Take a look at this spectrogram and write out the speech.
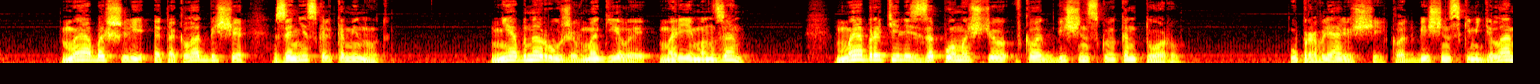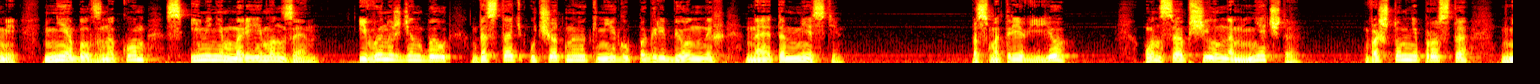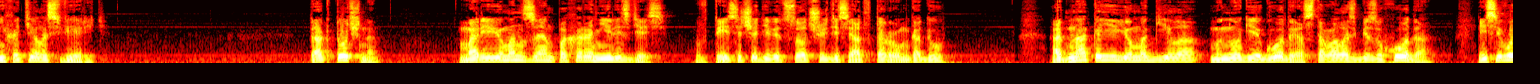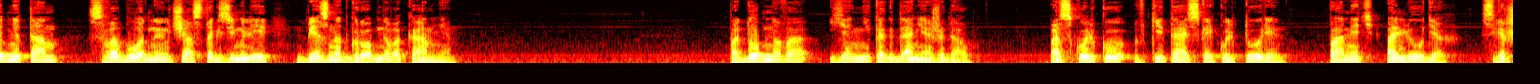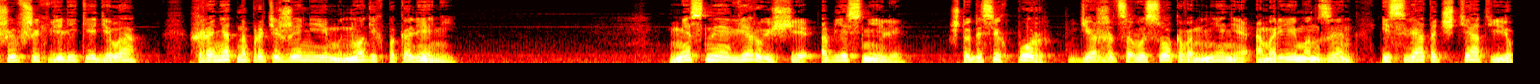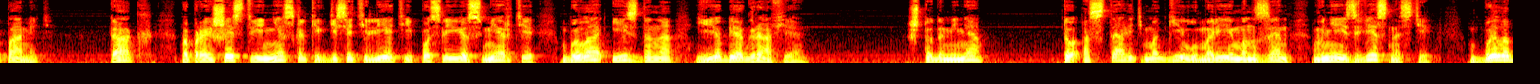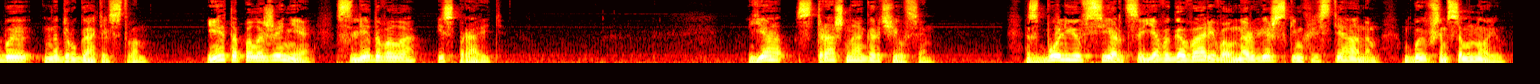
мы обошли это кладбище за несколько минут. Не обнаружив могилы Марии Монзен, мы обратились за помощью в кладбищенскую контору управляющий кладбищенскими делами, не был знаком с именем Марии Монзен и вынужден был достать учетную книгу погребенных на этом месте. Посмотрев ее, он сообщил нам нечто, во что мне просто не хотелось верить. Так точно. Марию Монзен похоронили здесь в 1962 году. Однако ее могила многие годы оставалась без ухода, и сегодня там свободный участок земли без надгробного камня. Подобного я никогда не ожидал, поскольку в китайской культуре память о людях, свершивших великие дела, хранят на протяжении многих поколений. Местные верующие объяснили – что до сих пор держатся высокого мнения о Марии Монзен и свято чтят ее память. Так, по происшествии нескольких десятилетий после ее смерти была издана ее биография. Что до меня, то оставить могилу Марии Монзен в неизвестности было бы надругательством, и это положение следовало исправить я страшно огорчился. С болью в сердце я выговаривал норвежским христианам, бывшим со мною.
